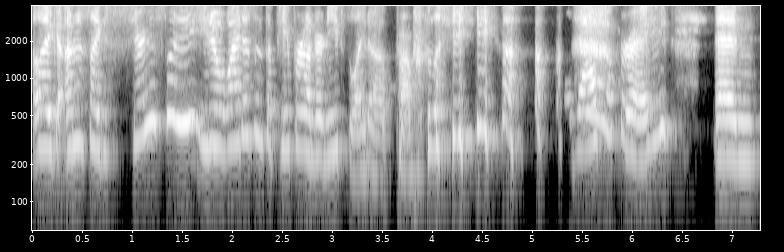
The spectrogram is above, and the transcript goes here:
like i'm just like seriously? You know why doesn't the paper underneath light up properly? Right? And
